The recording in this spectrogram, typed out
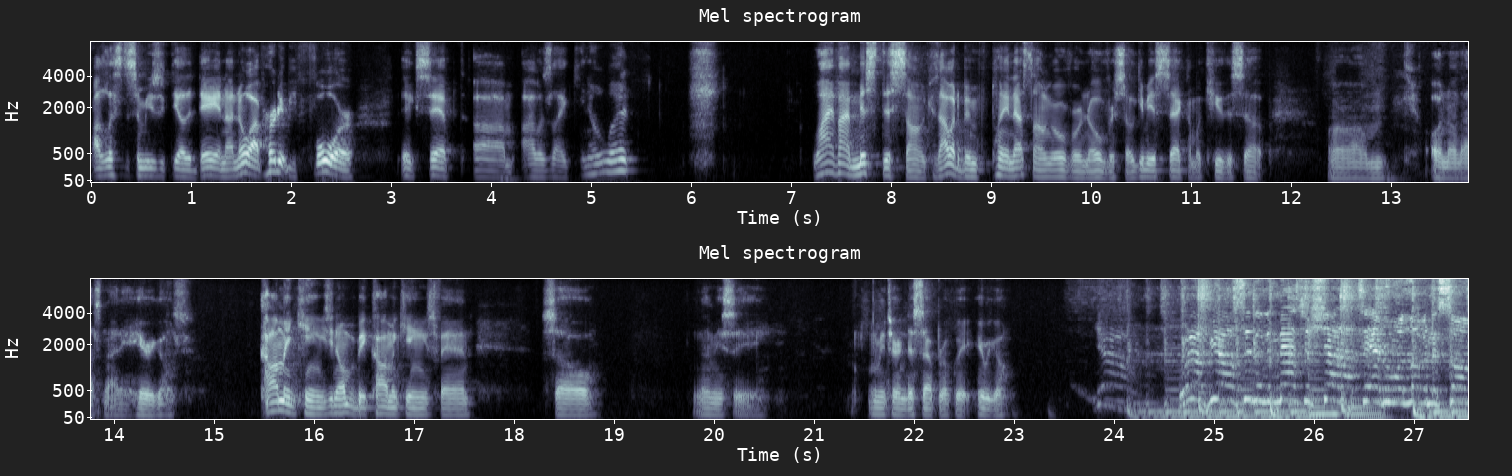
I listened to some music the other day, and I know I've heard it before, except um, I was like, you know what? Why have I missed this song? Because I would have been playing that song over and over. So give me a sec. I'm gonna cue this up. Um, oh no, that's not it. Here it goes. Common Kings. You know, I'm a big Common Kings fan. So let me see. Let me turn this up real quick. Here we go. What up, y'all? Sending a massive shout out to everyone loving the song,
